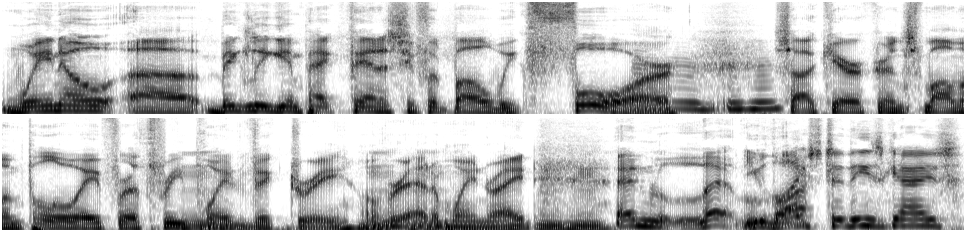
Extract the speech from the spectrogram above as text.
Wayno, uh, Big League Impact Fantasy Football Week 4 Mm-hmm, saw Karraker and Smallman pull away for a three point victory over Adam Wainwright. And let, You like- lost to these guys?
